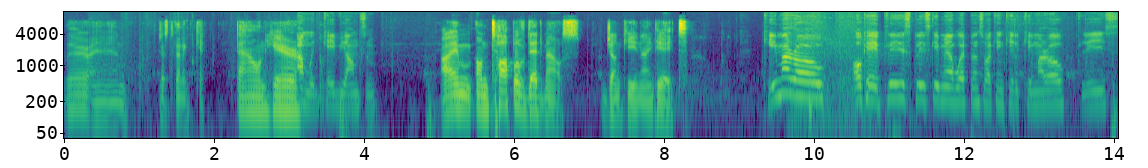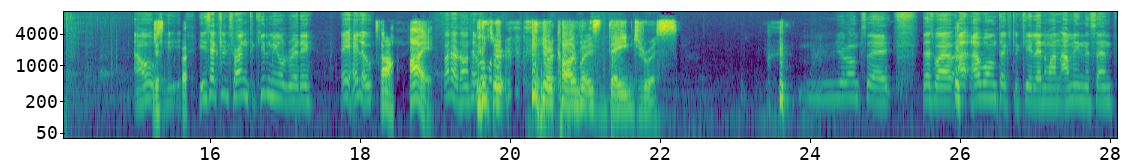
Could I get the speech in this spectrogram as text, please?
There and just gonna get down here. I'm with Cave Johnson. I'm on top of Dead Mouse. Junkie 98. Kimaro! Okay, please, please give me a weapon so I can kill Kimaro, please. Oh, he, he's actually trying to kill me already. Hey, hello. Ah, hi. But I don't have a weapon. your, your karma is dangerous. You don't say. That's why I, I, I won't actually kill anyone. I'm innocent.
